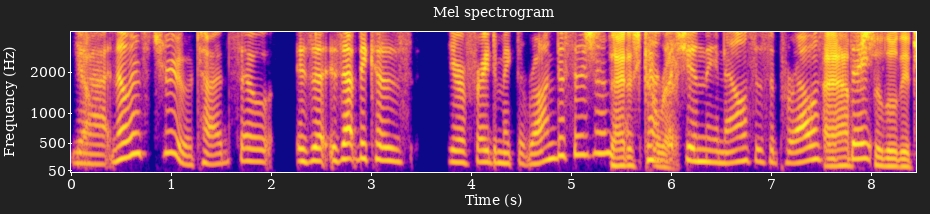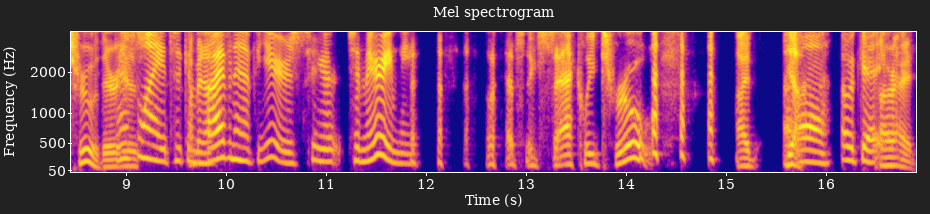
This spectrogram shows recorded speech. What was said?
Yeah. Yeah. No, that's true, Todd. So is it is that because you're afraid to make the wrong decision? That is correct. puts you in the analysis of paralysis state. Absolutely true. There is. That's why it took I him mean, I- five and a half years to, to marry me. That's exactly true. I Yeah. Uh, okay. all right.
